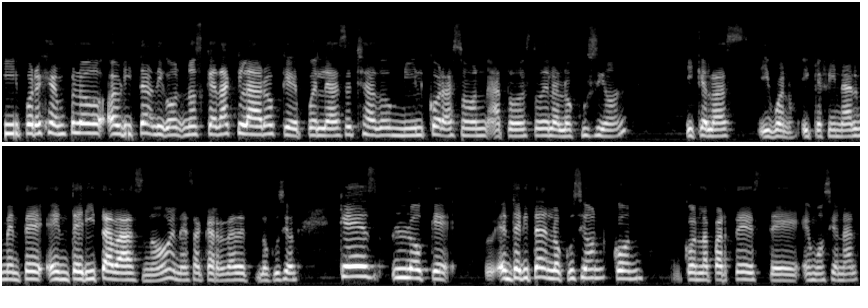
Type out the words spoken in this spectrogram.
y por ejemplo, ahorita digo, nos queda claro que pues le has echado mil corazón a todo esto de la locución y que lo has, y bueno, y que finalmente enterita vas, ¿no? En esa carrera de locución. ¿Qué es lo que, enterita en locución con, con la parte este, emocional?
